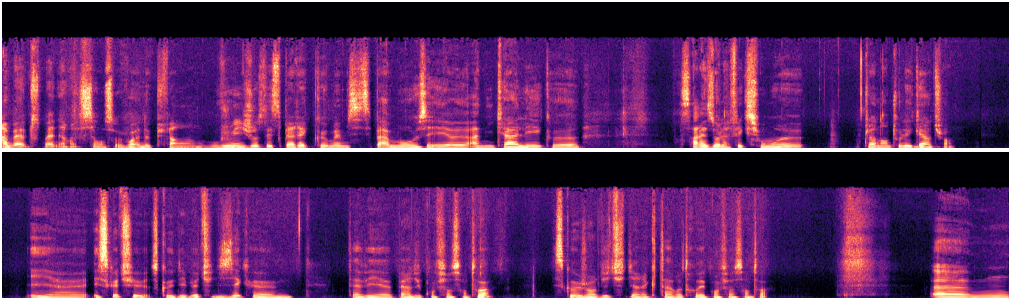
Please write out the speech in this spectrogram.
Ah bah de toute manière, si on se voit depuis un... Oui, j'ose espérer que même si c'est pas amoureux, c'est euh, amical et que ça reste de l'affection, euh, tu vois, dans tous les cas, tu vois. Et euh, est-ce que tu. Parce qu'au début, tu disais que tu avais perdu confiance en toi. Est-ce qu'aujourd'hui, tu dirais que tu as retrouvé confiance en toi? Euh,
